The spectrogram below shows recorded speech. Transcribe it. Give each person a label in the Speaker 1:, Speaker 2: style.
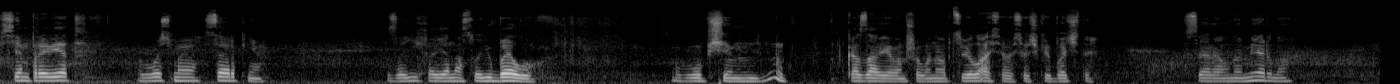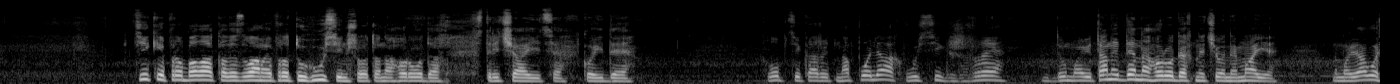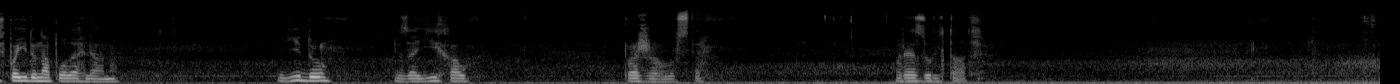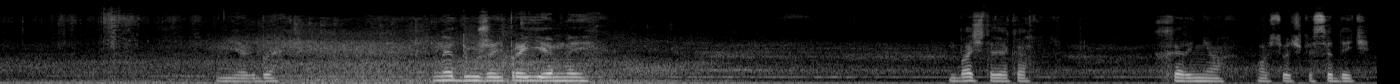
Speaker 1: Всім привіт! 8 серпня. Заїхав я на свою белу. В общем, ну, казав я вам, що вона обцвілася, ось очки, бачите, все равномірно. Тільки пробалакали з вами про ту гусінь, що то на городах зустрічається, койде. Хлопці кажуть, на полях в усіх жре. Думаю, та ніде на городах нічого немає. Думаю, а ось поїду на поле гляну. Їду, заїхав. Пожалуйста. Результат. Якби не дуже й приємний. Бачите, яка херня ось очки сидить.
